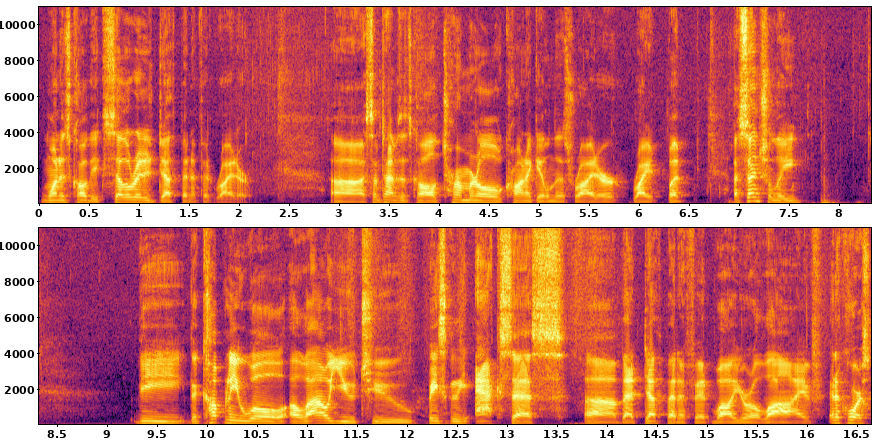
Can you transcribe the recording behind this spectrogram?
one is called the accelerated death benefit rider. Uh, sometimes it's called terminal chronic illness rider, right? But essentially, the the company will allow you to basically access uh, that death benefit while you're alive. And of course,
